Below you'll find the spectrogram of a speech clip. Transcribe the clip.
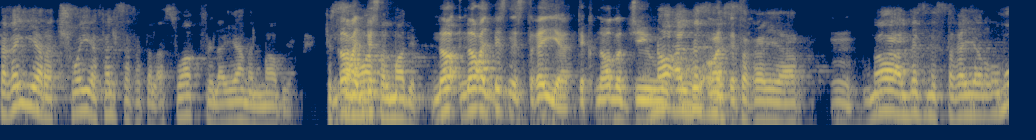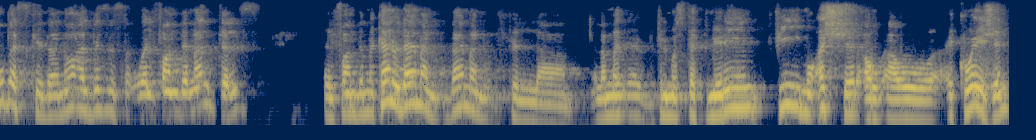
تغيرت شوية فلسفة الأسواق في الأيام الماضية في السنوات نوع. الماضية. نوع, نوع ال business تغير technology و... نوع ال business تغير. نوع ال business تغير ومو بس كذا نوع ال business وال fundamentals ال fundam كانوا دائما دائما في لما في المستثمرين في مؤشر أو أو equation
